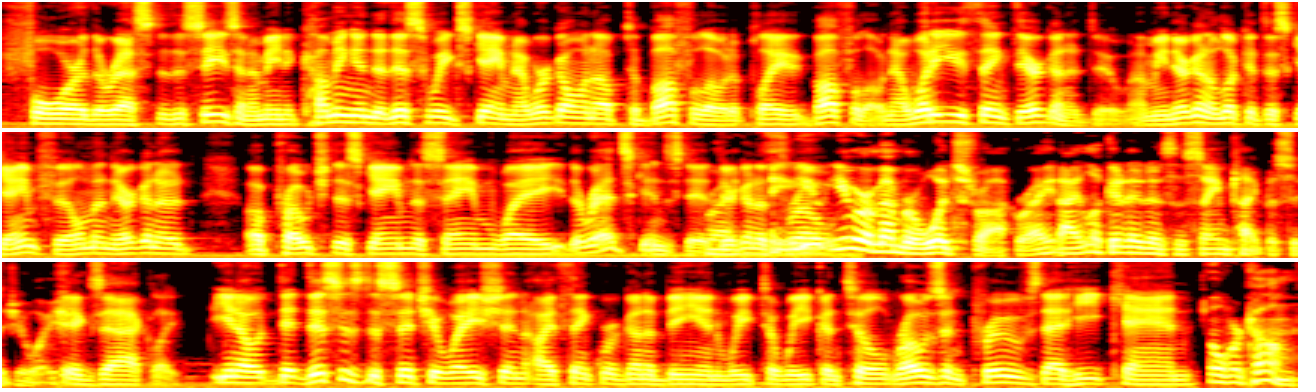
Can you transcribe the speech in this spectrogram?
for the rest of the season. I mean, coming into this week's game, now we're going up to Buffalo to play Buffalo. Now, what do you think they're going to do? I mean, they're going to look at this game film and they're going to approach this game the same way the Redskins did. Right. They're going to throw. You, you remember Woodstock, right? I look at it as the same type of situation. Exactly you know, th- this is the situation I think we're going to be in week to week until Rosen proves that he can overcome,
